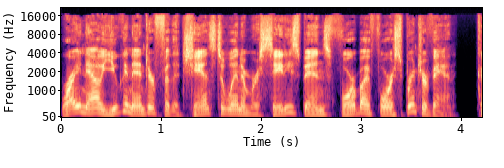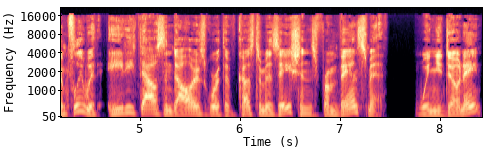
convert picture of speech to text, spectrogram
Right now, you can enter for the chance to win a Mercedes Benz 4x4 Sprinter van, complete with $80,000 worth of customizations from Vansmith. When you donate,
